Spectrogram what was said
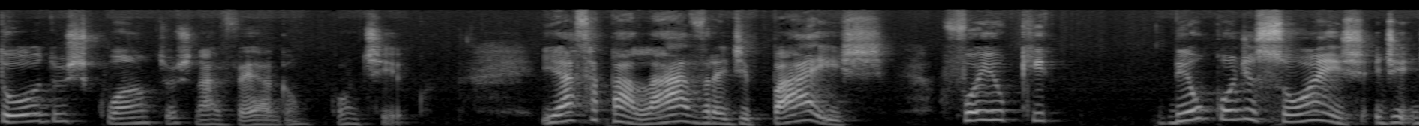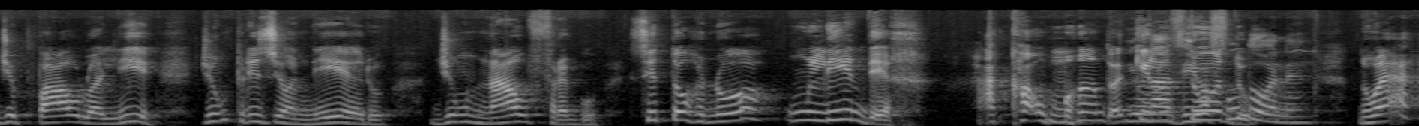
todos quantos navegam contigo. E essa palavra de paz foi o que deu condições de, de Paulo ali, de um prisioneiro, de um náufrago, se tornou um líder, acalmando aquilo tudo. E o navio tudo. afundou, né? Não é?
